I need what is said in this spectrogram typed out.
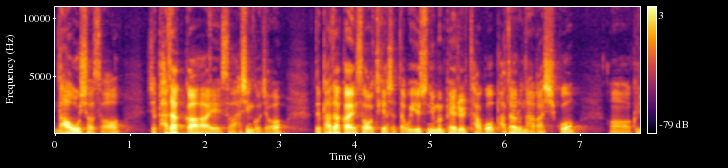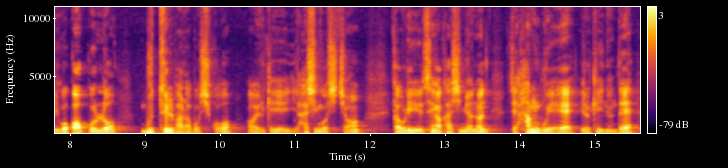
나오셔서 이제 바닷가에서 하신 거죠. 근데 바닷가에서 어떻게 하셨다고? 예수님은 배를 타고 바다로 나가시고 어, 그리고 거꾸로 무틀 바라보시고 어, 이렇게 하신 것이죠. 그러니까 우리 생각하시면은 이제 항구에 이렇게 있는데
